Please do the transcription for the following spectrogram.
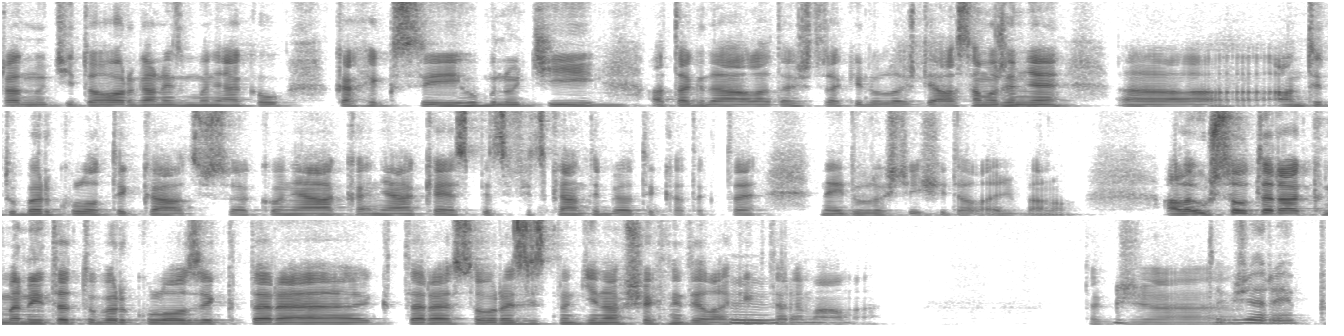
chradnutí toho organismu, nějakou kachexi, hubnutí hmm. a tak dále, takže to je taky důležité. Ale samozřejmě uh, antituberkulotika, což jsou jako nějaké, nějaké specifické antibiotika, tak to je nejdůležitější ta léčba. No. Ale už jsou teda kmeny té tuberkulózy, které, které jsou rezistentní na všechny ty léky, hmm. které máme. Takže, takže ryb.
